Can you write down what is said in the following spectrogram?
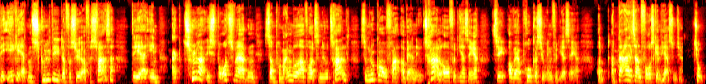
det ikke er den skyldige, der forsøger at forsvare sig, det er en aktør i sportsverdenen, som på mange måder har forholdt sig neutralt, som nu går fra at være neutral over for de her sager, til at være progressiv inden for de her sager. Og, og der er altså en forskel her, synes jeg. To,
